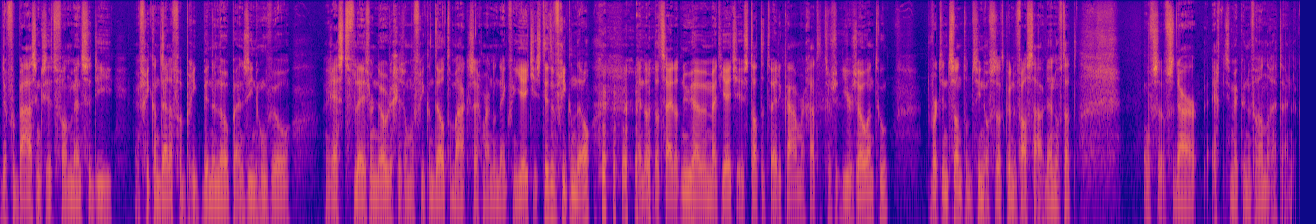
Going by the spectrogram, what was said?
de verbazing zit van mensen die een frikandellenfabriek binnenlopen en zien hoeveel restvlees er nodig is om een frikandel te maken, zeg maar. En dan denk ik van, jeetje, is dit een frikandel? en dat, dat zij dat nu hebben met, jeetje, is dat de Tweede Kamer? Gaat het er hier zo aan toe? Het wordt interessant om te zien of ze dat kunnen vasthouden en of, dat, of, ze, of ze daar echt iets mee kunnen veranderen uiteindelijk.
